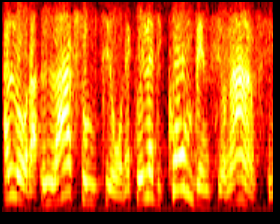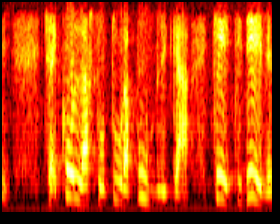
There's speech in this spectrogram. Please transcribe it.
Allora la soluzione è quella di convenzionarsi cioè con la struttura pubblica che ti deve,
